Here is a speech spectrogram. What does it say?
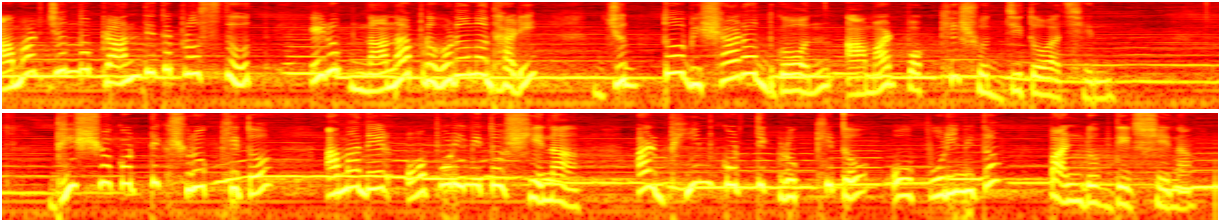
আমার জন্য প্রাণ দিতে প্রস্তুত এরূপ নানা প্রহরণধারী যুদ্ধ বিশারদগণ আমার পক্ষে সজ্জিত আছেন। ভীষ্ম কর্তৃক সুরক্ষিত আমাদের অপরিমিত সেনা আর ভীম কর্তৃক রক্ষিত ও পরিমিত পাণ্ডবদের সেনা।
